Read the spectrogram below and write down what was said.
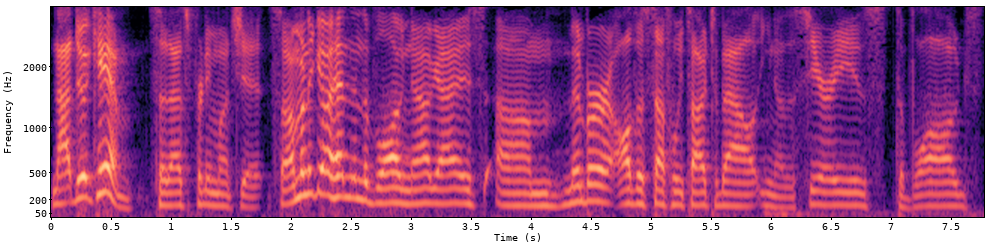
not do a cam. So that's pretty much it. So I'm going to go ahead and end the vlog now, guys. Um, remember all the stuff we talked about, you know, the series, the vlogs,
